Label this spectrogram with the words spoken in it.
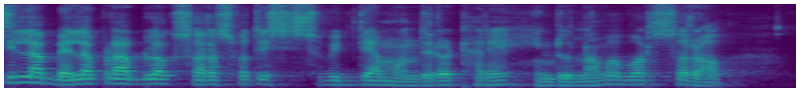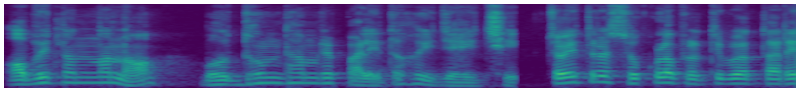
ଜିଲ୍ଲା ବେଲପଡ଼ା ବ୍ଲକ ସରସ୍ୱତୀ ଶିଶୁ ବିଦ୍ୟା ମନ୍ଦିରଠାରେ ହିନ୍ଦୁ ନବବର୍ଷର ଅଭିନନ୍ଦନ ବହୁ ଧୁମ୍ଧାମ୍ରେ ପାଳିତ ହୋଇଯାଇଛି। ଚୈତ୍ର ଶୁକ୍ଳ ପ୍ରତିବ୍ରତାରେ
